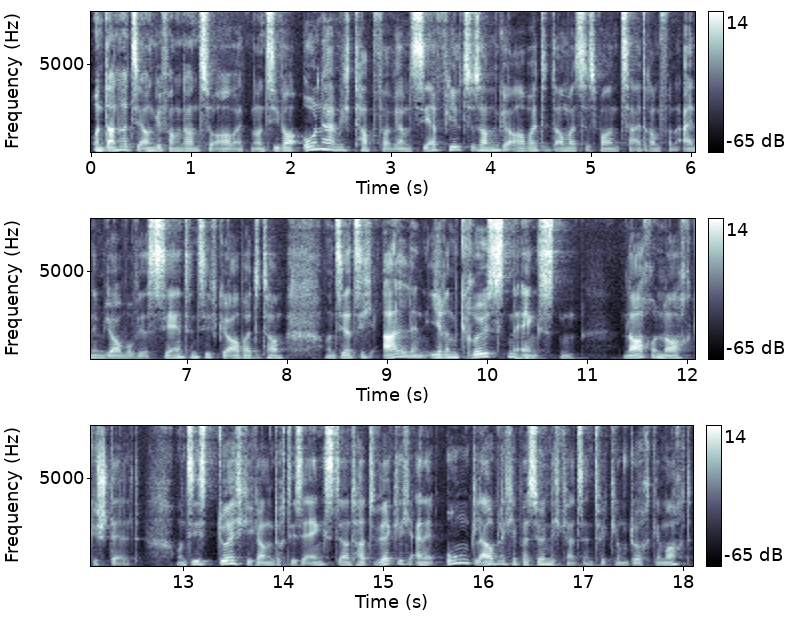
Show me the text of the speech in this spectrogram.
Und dann hat sie angefangen daran zu arbeiten und sie war unheimlich tapfer. Wir haben sehr viel zusammengearbeitet damals. Es war ein Zeitraum von einem Jahr, wo wir sehr intensiv gearbeitet haben und sie hat sich allen ihren größten Ängsten nach und nach gestellt. Und sie ist durchgegangen durch diese Ängste und hat wirklich eine unglaubliche Persönlichkeitsentwicklung durchgemacht.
